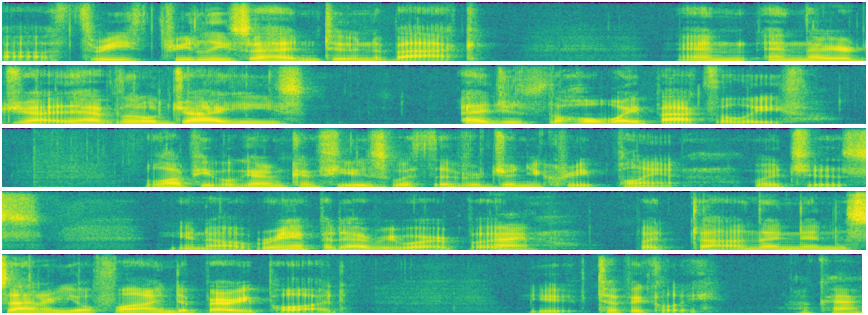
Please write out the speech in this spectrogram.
uh, three three leaves ahead and two in the back, and and they're ja- they have little jaggies edges the whole way back the leaf. A lot of people get them confused with the Virginia creep plant, which is, you know, rampant everywhere. But Right. but uh, then in the center you'll find a berry pod. You typically. Okay.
